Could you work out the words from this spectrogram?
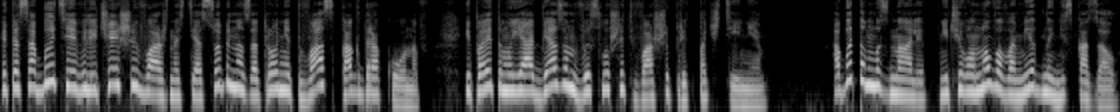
Это событие величайшей важности особенно затронет вас, как драконов. И поэтому я обязан выслушать ваши предпочтения. Об этом мы знали, ничего нового Медный не сказал.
